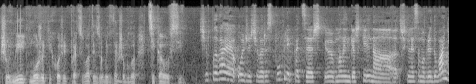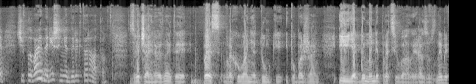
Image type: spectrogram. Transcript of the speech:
що вміють, можуть і хочуть працювати, зробити так, щоб було цікаво всім. Чи впливає Ольжичева республіка, це е, маленьке шкільна, шкільне самоврядування, чи впливає на рішення директорату? Звичайно, ви знаєте, без врахування думки і побажань, і якби ми не працювали разом з ними,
